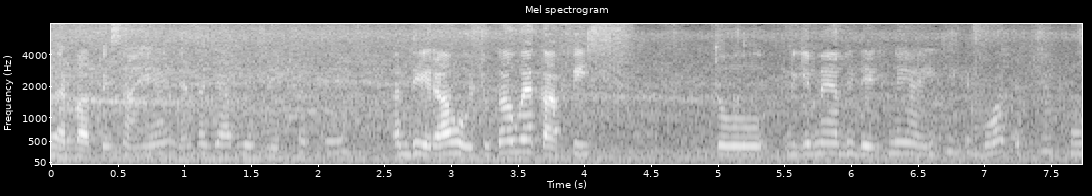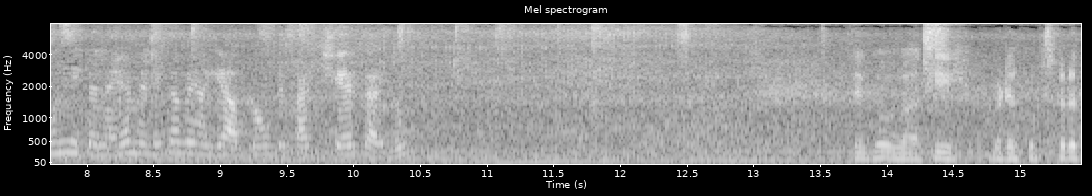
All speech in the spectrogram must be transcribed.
घर वापस आए हैं। जैसा कि आप लोग देख सकते हैं अंधेरा हो चुका हुआ है काफ़ी। तो ये मैं अभी देखने आई थी कि बहुत अच्छे फूल निकल आए हैं। मैंने कहा मैं आगे आप लोगों के साथ शेयर कर दूँ। देखो बाकी बड़े खूबसूरत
